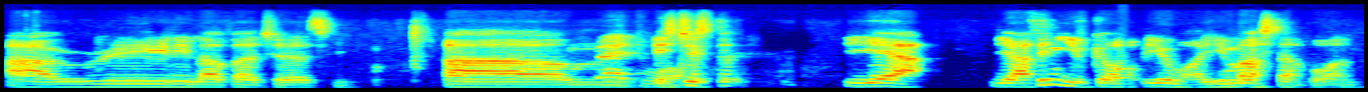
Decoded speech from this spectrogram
I really love that jersey. Um, Red it's just, yeah, yeah. I think you've got you are. You must have one.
